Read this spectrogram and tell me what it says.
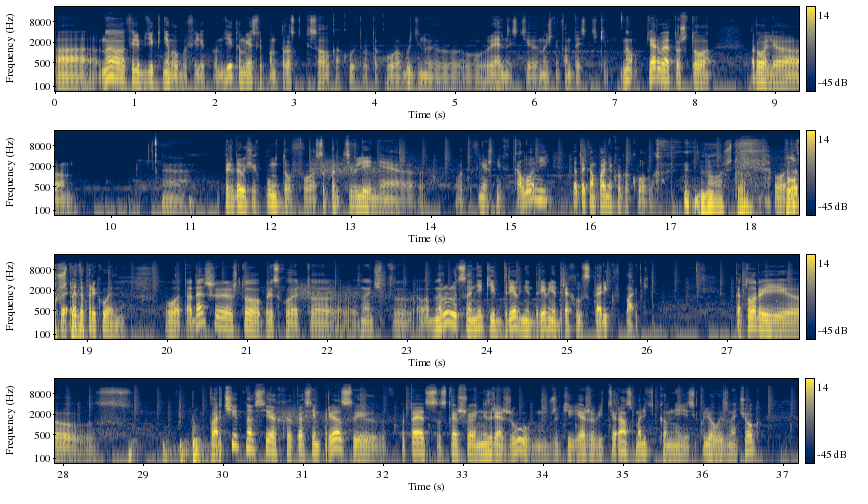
А, но Филипп Дик не был бы Филиппом Диком, если бы он просто писал какую-то вот такую обыденную реальность научной фантастики. Ну, первое то, что роль э, э, передающих пунктов сопротивления вот, внешних колоний это компания Coca-Cola. Ну а что? Вот, Плохо, это, что ли? это прикольно. Вот. А дальше что происходит? Э, значит, обнаруживается некий древний-древний дряхлый старик в парке, который ворчит на всех, ко всем пресс и пытается сказать, что я не зря живу, мужики, я же ветеран, смотрите, ко мне есть клевый значок,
